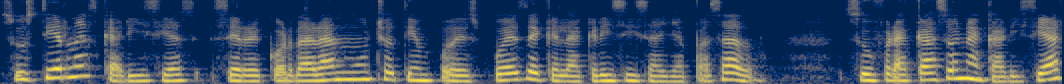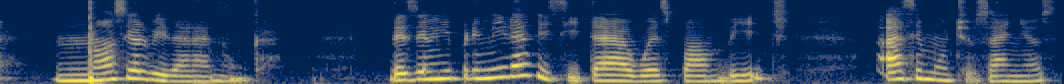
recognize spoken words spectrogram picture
Sus tiernas caricias se recordarán mucho tiempo después de que la crisis haya pasado. Su fracaso en acariciar no se olvidará nunca. Desde mi primera visita a West Palm Beach, hace muchos años,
